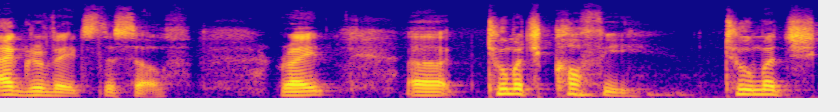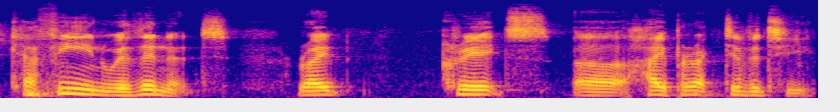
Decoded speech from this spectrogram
aggravates the self, right? Uh, too much coffee too much caffeine within it, right, creates uh, hyperactivity.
